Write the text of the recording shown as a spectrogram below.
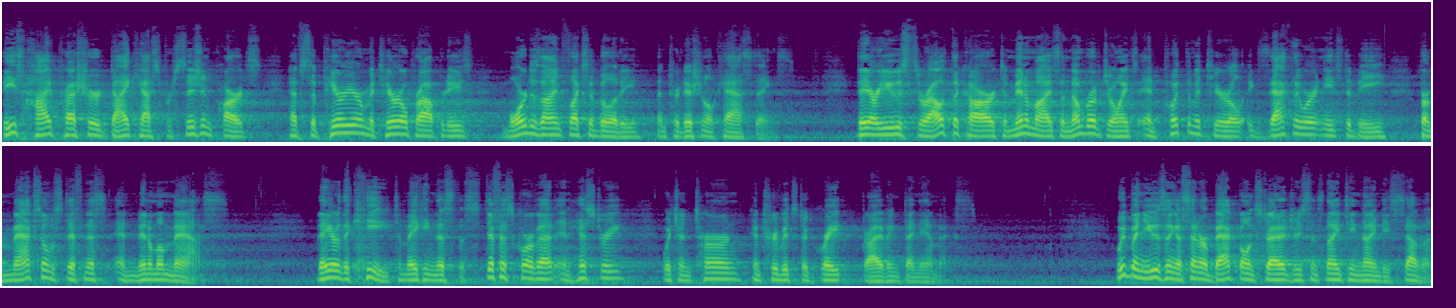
These high pressure die cast precision parts have superior material properties, more design flexibility than traditional castings. They are used throughout the car to minimize the number of joints and put the material exactly where it needs to be for maximum stiffness and minimum mass. They are the key to making this the stiffest Corvette in history, which in turn contributes to great driving dynamics. We've been using a center backbone strategy since 1997.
